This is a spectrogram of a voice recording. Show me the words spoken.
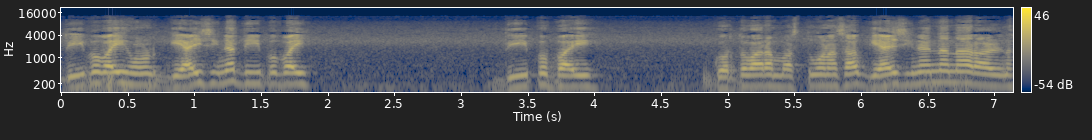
ਦੀਪ ਬਾਈ ਹੁਣ ਗਿਆ ਹੀ ਸੀ ਨਾ, ਦੀਪ ਬਾਈ। ਦੀਪ ਬਾਈ ਗੁਰਦੁਆਰਾ ਮਸਤੂਆਣਾ ਸਾਹਿਬ ਗਿਆ ਹੀ ਸੀ ਨਾ ਇਹਨਾਂ ਨਾਲ ਰਲਣ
